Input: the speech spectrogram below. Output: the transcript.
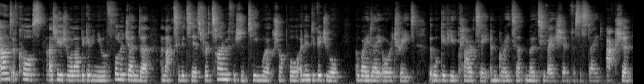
And of course, as usual, I'll be giving you a full agenda and activities for a time efficient team workshop or an individual away day or retreat that will give you clarity and greater motivation for sustained action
